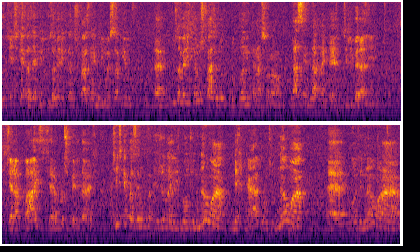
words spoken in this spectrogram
A gente quer fazer aquilo que os americanos fazem aqui, mas só que o, é, que os americanos fazem no, no plano internacional está sentado na ideia de liberalismo, gera paz e gera prosperidade. A gente quer fazer um regionalismo onde não há mercado, onde não há, é, onde não há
